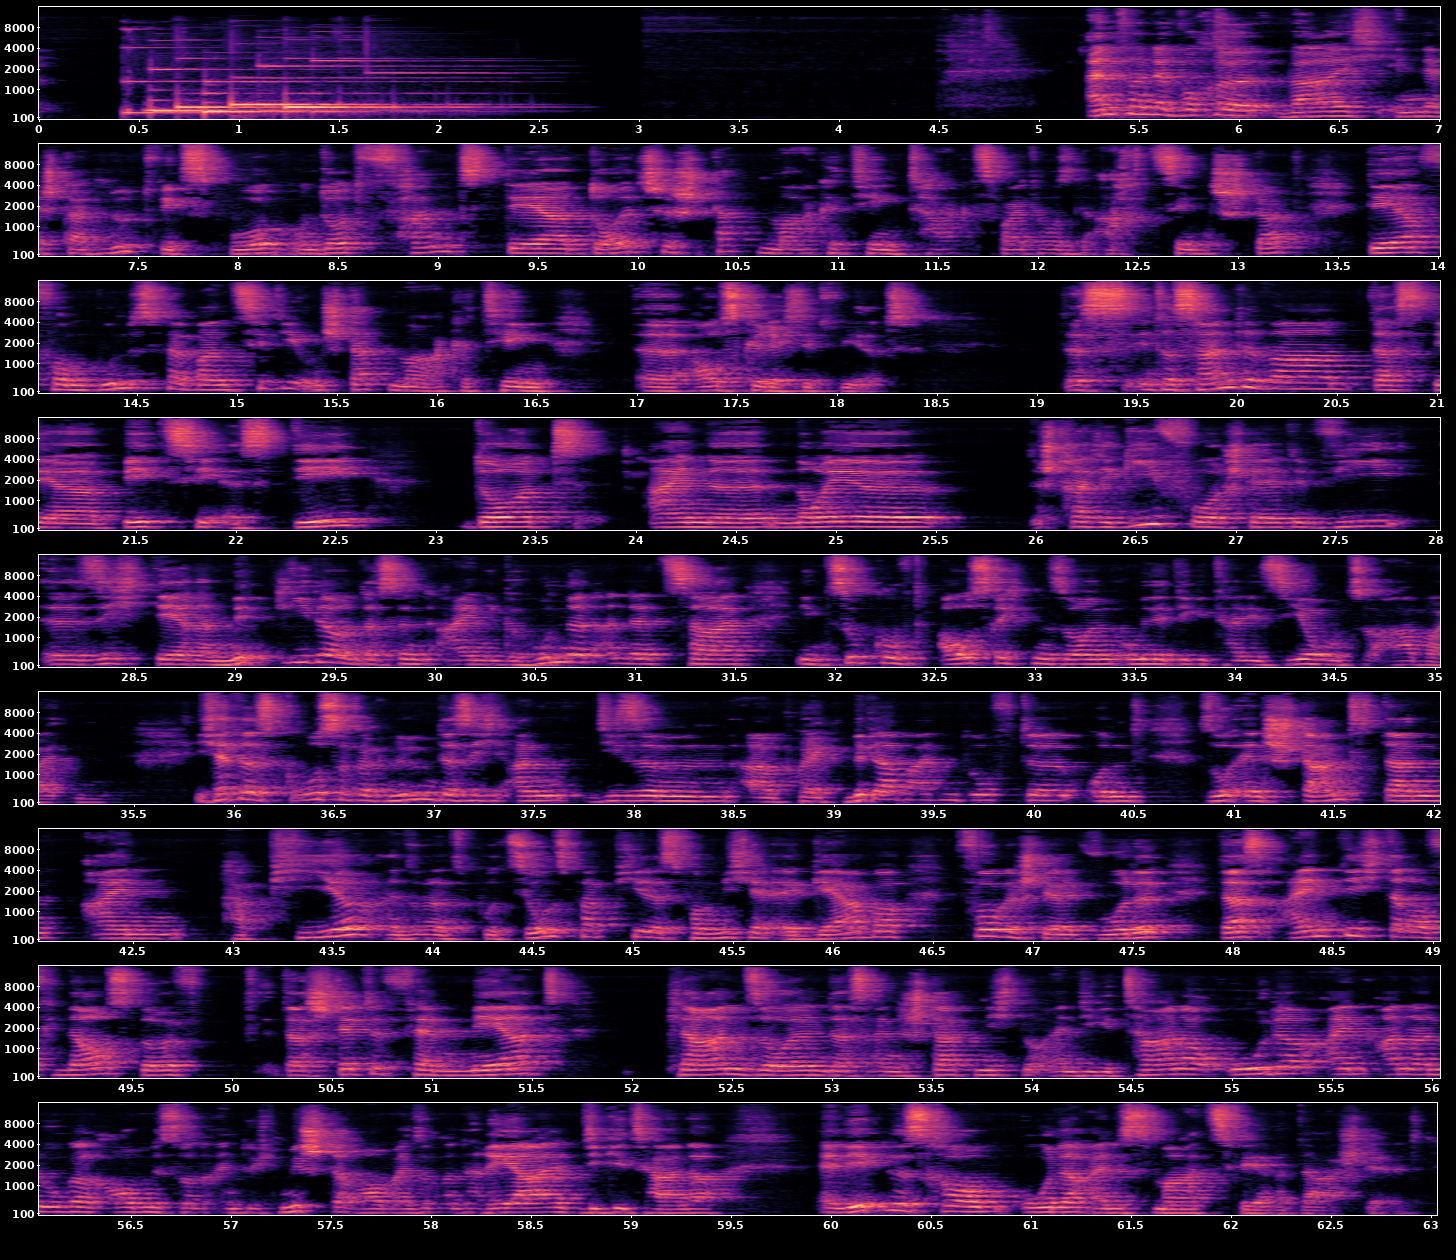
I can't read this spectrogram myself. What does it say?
Anfang der Woche war ich in der Stadt Ludwigsburg und dort fand der Deutsche Stadtmarketing-Tag 2018 statt, der vom Bundesverband City- und Stadtmarketing äh, ausgerichtet wird. Das Interessante war, dass der BCSD dort eine neue Strategie vorstellte, wie äh, sich deren Mitglieder, und das sind einige hundert an der Zahl, in Zukunft ausrichten sollen, um in der Digitalisierung zu arbeiten. Ich hatte das große Vergnügen, dass ich an diesem äh, Projekt mitarbeiten durfte und so entstand dann ein Papier, ein sogenanntes Portionspapier, das von Michael Gerber vorgestellt wurde, das eigentlich darauf hinausläuft, dass Städte vermehrt planen sollen, dass eine Stadt nicht nur ein digitaler oder ein analoger Raum ist, sondern ein durchmischter Raum, ein sogenannter real-digitaler Erlebnisraum oder eine Smart-Sphäre darstellt.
